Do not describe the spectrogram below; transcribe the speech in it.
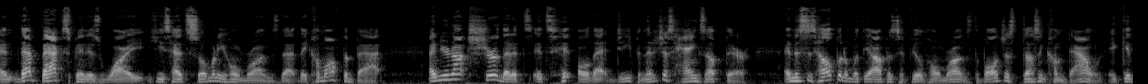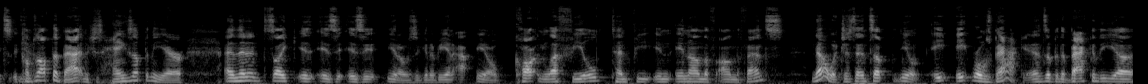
and that backspin is why he's had so many home runs that they come off the bat, and you're not sure that it's it's hit all that deep, and then it just hangs up there. And this is helping him with the opposite field home runs. The ball just doesn't come down. It gets it comes off the bat and it just hangs up in the air. And then it's like, is is, is it you know is it going to be an you know caught in left field, ten feet in, in on the on the fence? No, it just ends up you know eight eight rows back. It ends up in the back of the uh,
